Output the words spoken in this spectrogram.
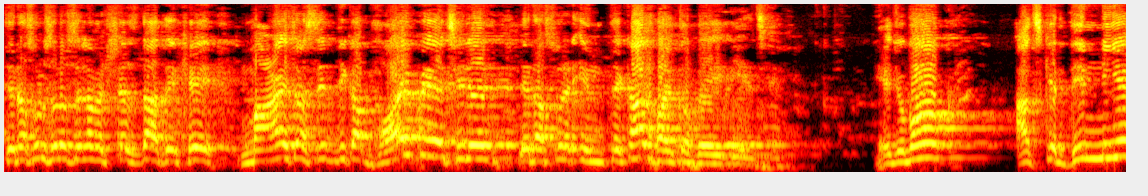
যে রাসূল সাল্লামের সেজদা দেখে মায়েশা সিদ্দিকা ভয় পেয়েছিলেন যে রাসুলের ইন্তেকাল হয়তো হয়ে গিয়েছে। হে যুবক, আজকের দিন নিয়ে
